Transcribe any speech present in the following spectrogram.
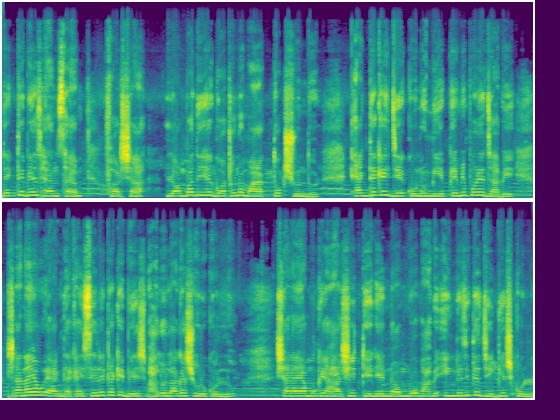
দেখতে বেশ হ্যান্ডসাম ফর্সা, লম্বা দেহে গঠনও মারাত্মক সুন্দর। এক দেখায় যে কোনো মেয়ে প্রেমে পড়ে যাবে, সানায়াও এক দেখায় ছেলেটাকে বেশ ভালো লাগা শুরু করল। সানায়া মুখে হাসি টেনে নম্রভাবে ইংরেজিতে জিজ্ঞেস করল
